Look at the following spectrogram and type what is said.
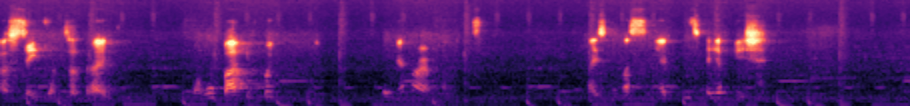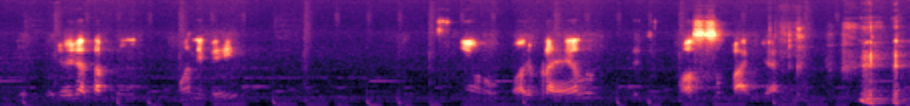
há seis anos atrás. Então o baque foi, foi menor, mas, mas mesmo assim é isso que aí a ficha. Hoje ele já tá com um ano e meio. Assim, eu olho pra ela, eu digo, nossa, sou pai já.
